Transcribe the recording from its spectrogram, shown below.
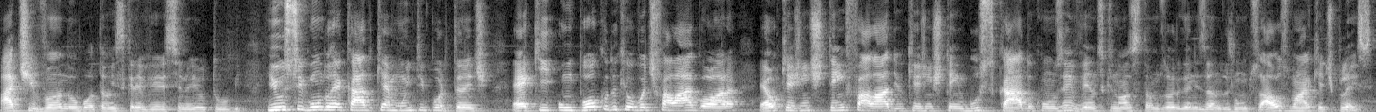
ativando o botão inscrever-se no YouTube. E o segundo recado que é muito importante é que um pouco do que eu vou te falar agora é o que a gente tem falado e o que a gente tem buscado com os eventos que nós estamos organizando juntos aos marketplaces.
